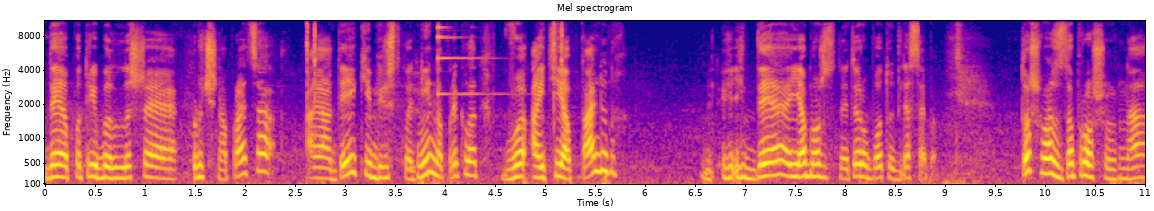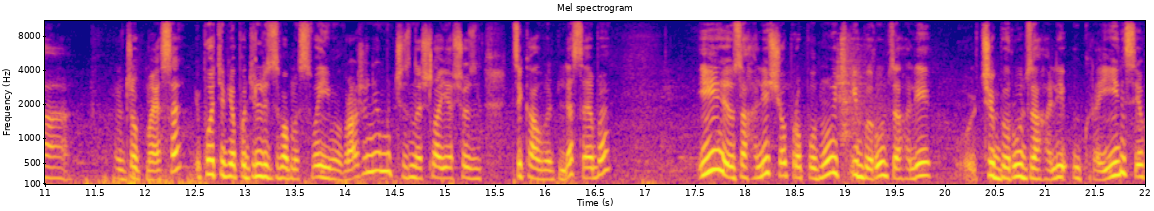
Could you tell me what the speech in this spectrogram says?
де потрібна лише ручна праця, а деякі більш складні, наприклад, в it абталінг де я можу знайти роботу для себе. Тож вас запрошую на джоб-меса, і потім я поділюсь з вами своїми враженнями, чи знайшла я щось цікаве для себе, і взагалі, що пропонують і беруть взагалі, чи беруть взагалі українців,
